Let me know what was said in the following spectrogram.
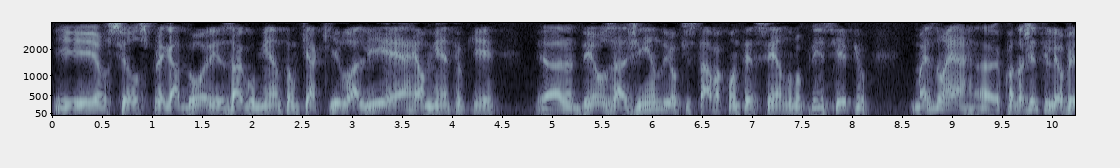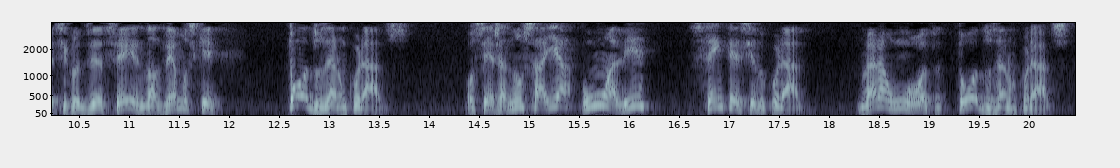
e os seus pregadores argumentam que aquilo ali é realmente o que uh, Deus agindo e o que estava acontecendo no princípio, mas não é. Quando a gente lê o versículo 16, nós lemos que todos eram curados. Ou seja, não saía um ali sem ter sido curado. Não era um ou outro, todos eram curados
